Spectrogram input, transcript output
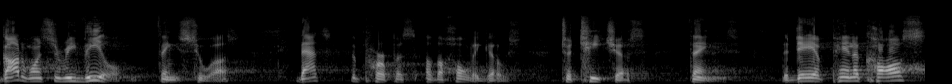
God wants to reveal things to us. That's the purpose of the Holy Ghost, to teach us things. The day of Pentecost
